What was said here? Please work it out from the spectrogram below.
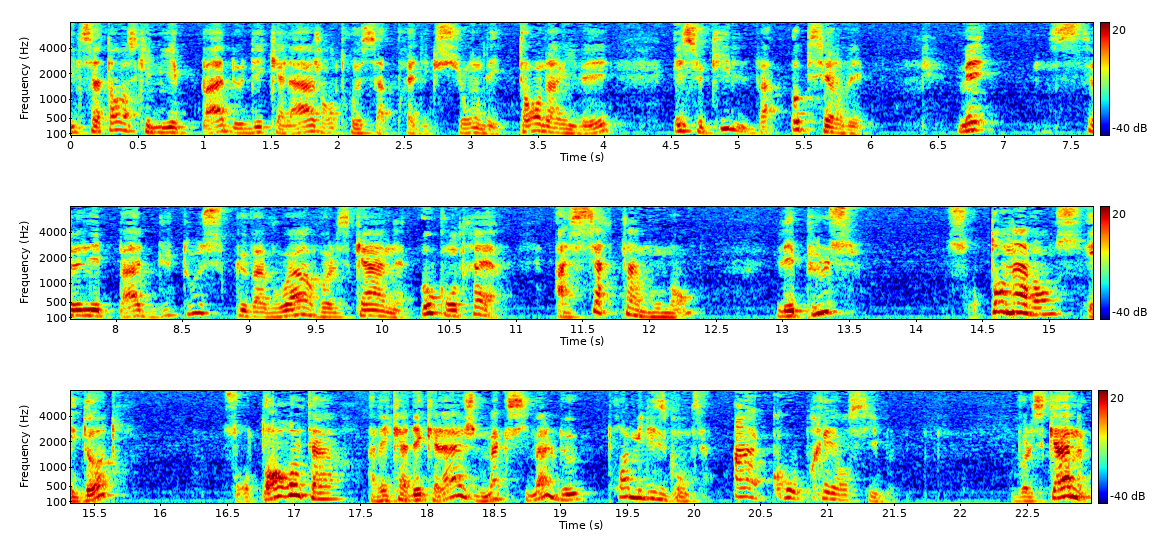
il s'attend à ce qu'il n'y ait pas de décalage entre sa prédiction des temps d'arrivée et ce qu'il va observer. Mais ce n'est pas du tout ce que va voir Volscan. Au contraire, à certains moments, les pulses sont en avance et d'autres sont en retard, avec un décalage maximal de 3 millisecondes. C'est incompréhensible. Volscan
